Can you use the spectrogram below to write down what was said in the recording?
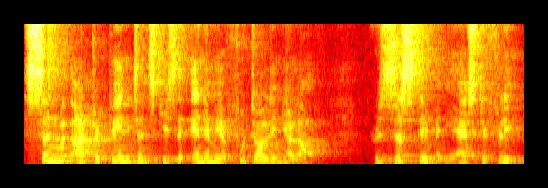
Sin without repentance gives the enemy a foothold in your life. Resist him and he has to flee.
